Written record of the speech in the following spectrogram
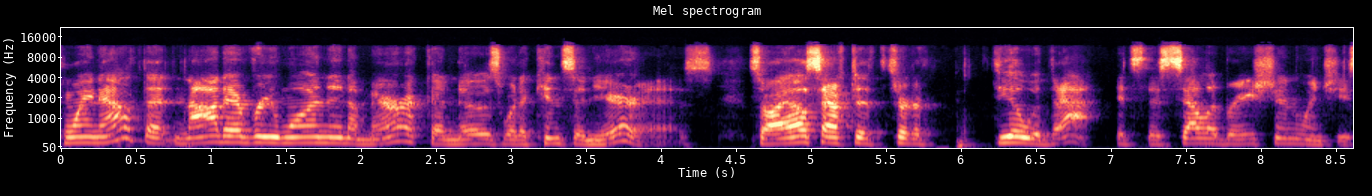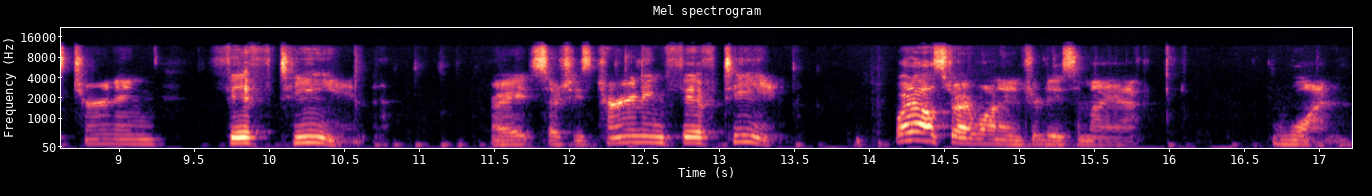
point out that not everyone in America knows what a quinceanera is. So I also have to sort of deal with that. It's this celebration when she's turning 15, right? So she's turning 15. What else do I want to introduce in my act one?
